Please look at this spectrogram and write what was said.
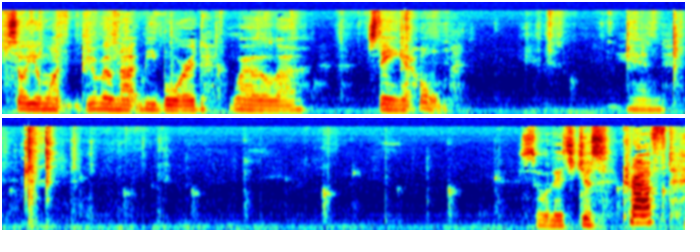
so you want you will not be bored while uh, staying at home? And so let's just craft.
